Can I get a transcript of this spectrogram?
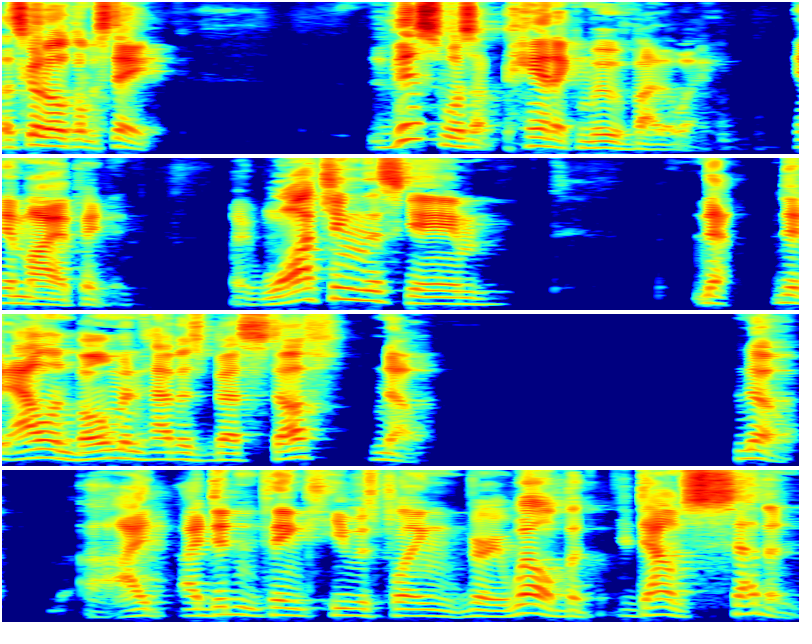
Let's go to Oklahoma State. This was a panic move, by the way, in my opinion. Like watching this game. Now, did Alan Bowman have his best stuff? No. No. I, I didn't think he was playing very well, but you're down seven.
